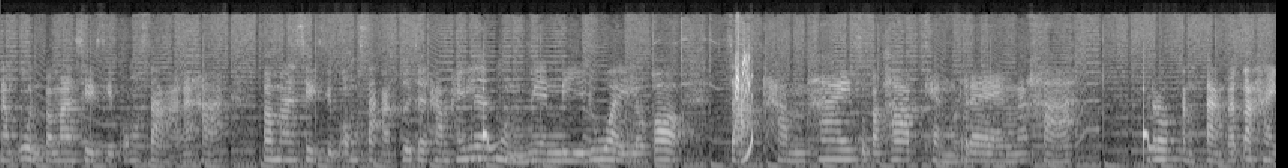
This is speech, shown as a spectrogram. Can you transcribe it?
น้ำอุ่นประมาณ 40 องศานะคะ ประมาณ 40 องศาคือจะทำให้เลือดหมุนเวียนดีด้วย แล้วก็จะทำให้สุขภาพแข็งแรงนะคะ โรคต่างๆก็จะหาย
